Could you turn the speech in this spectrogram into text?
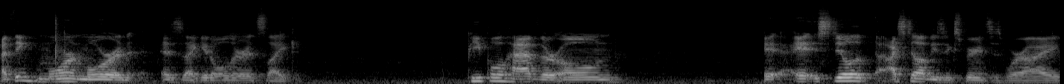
I think more and more and as I get older, it's like people have their own it, it still I still have these experiences where I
